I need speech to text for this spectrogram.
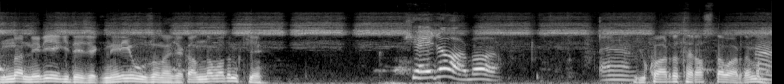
Bunlar nereye gidecek, nereye uzanacak anlamadım ki. Şeyde var baba. Ee, Yukarıda terasta var değil mi? ha.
